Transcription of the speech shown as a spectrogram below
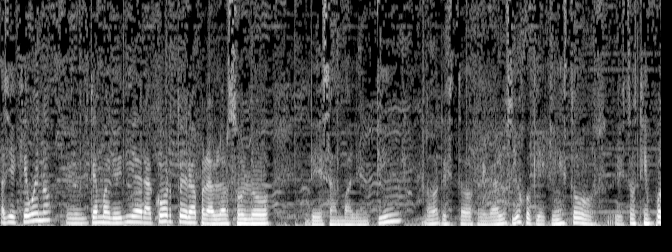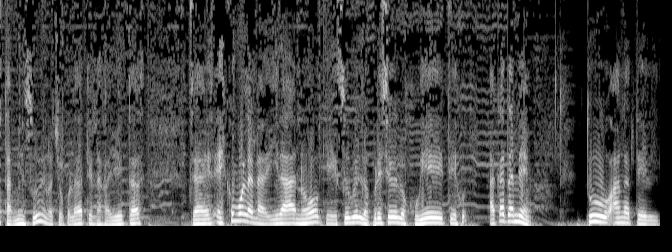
Así es que bueno, el tema de hoy día era corto, era para hablar solo de San Valentín, ¿no? De estos regalos. Y ojo que, en estos, estos tiempos también suben los chocolates, las galletas. O sea, es, como la Navidad, ¿no? Que suben los precios de los juguetes. Acá también. Tú ándate el,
